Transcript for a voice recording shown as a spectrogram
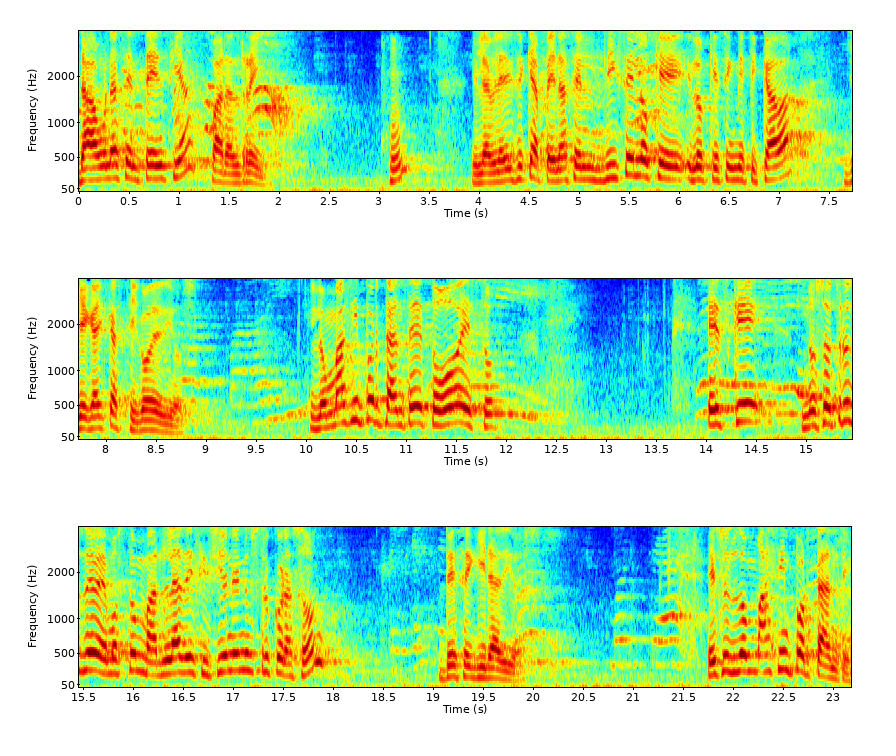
da una sentencia para el rey. Y la Biblia dice que apenas él dice lo que, lo que significaba, llega el castigo de Dios. Lo más importante de todo esto es que nosotros debemos tomar la decisión en nuestro corazón de seguir a Dios. Eso es lo más importante.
